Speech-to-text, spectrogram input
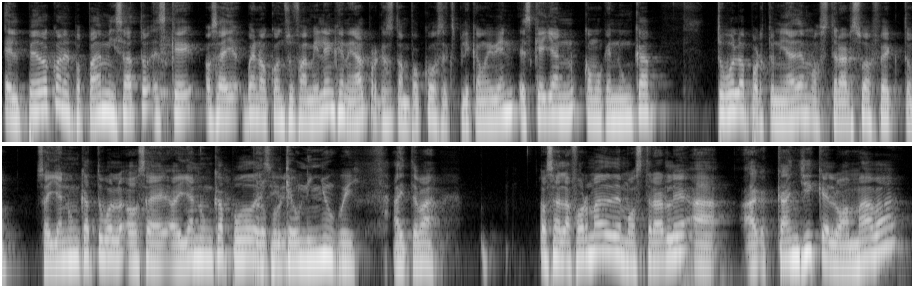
El pedo con el papá de Misato es que, o sea, bueno, con su familia en general, porque eso tampoco se explica muy bien, es que ella como que nunca tuvo la oportunidad de mostrar su afecto. O sea, ella nunca tuvo, o sea, ella nunca pudo Pero decir... porque un niño, güey. Ahí te va. O sea, la forma de demostrarle a, a Kanji que lo amaba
